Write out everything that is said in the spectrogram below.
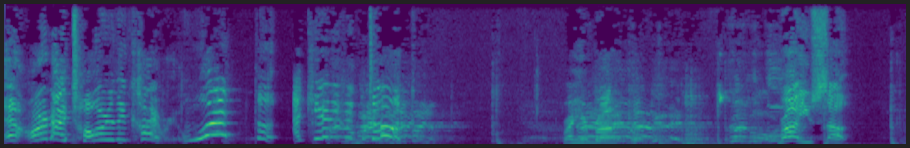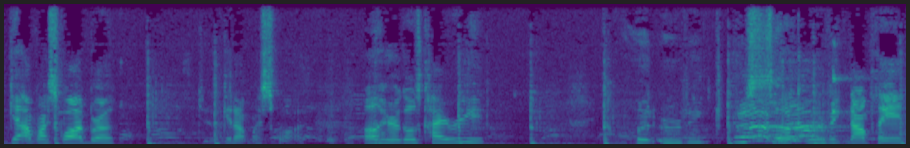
And Aren't I taller than Kyrie? What? The? I can't even dunk. Right here, bro. Bro, you suck. Get out my squad, bro. Just get out my squad. Oh, here goes Kyrie. But Irving, you suck, Irving. Not playing.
